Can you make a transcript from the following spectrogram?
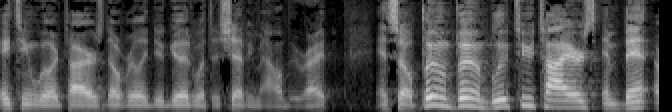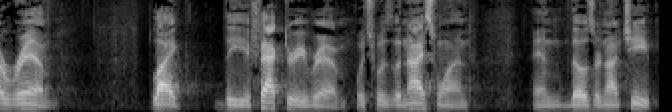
18 wheeler tires don't really do good with a Chevy Malibu, right? And so, boom, boom, blew two tires and bent a rim, like the factory rim, which was a nice one, and those are not cheap.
